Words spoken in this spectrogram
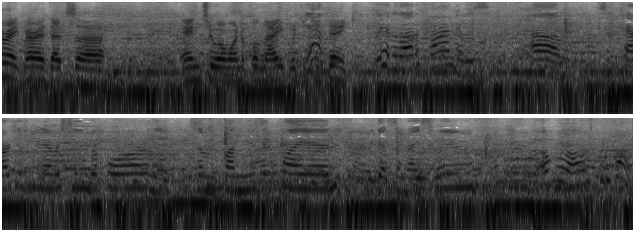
All right, Meredith, that's uh, end to a wonderful night. What did Yeah, you think? we had a lot of fun. It was um, some characters we never seen before, and some fun music playing. We got some nice food. Overall, it was pretty fun.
